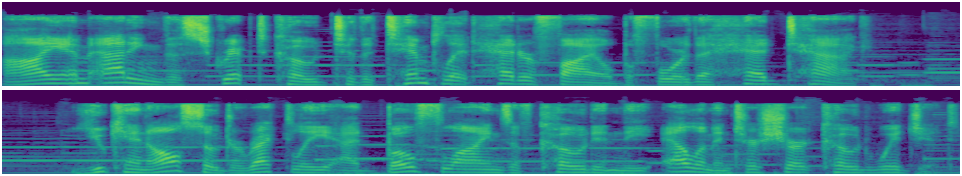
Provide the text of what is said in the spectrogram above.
I am adding the script code to the template header file before the head tag. You can also directly add both lines of code in the Elementor shortcode widget.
